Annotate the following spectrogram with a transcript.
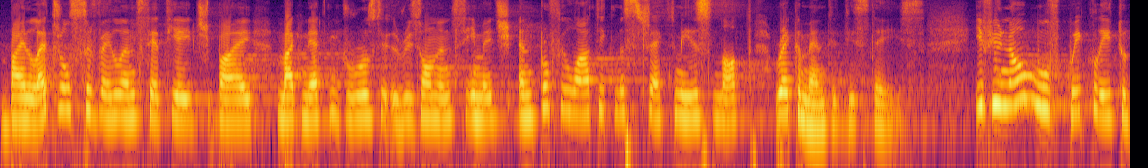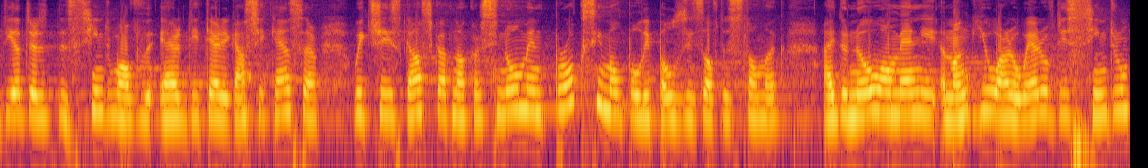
bilateral surveillance at the age by magnetic resonance image, and prophylactic mastectomy is not recommended these days. If you now move quickly to the other the syndrome of hereditary gastric cancer, which is gastric adenocarcinoma and proximal polyposis of the stomach, I don't know how many among you are aware of this syndrome.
